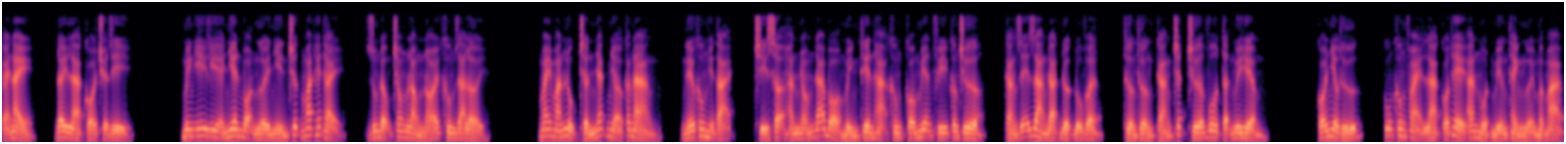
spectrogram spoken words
cái này, đây là có chuyện gì? Minh y hiển nhiên bọn người nhìn trước mắt hết thảy, rung động trong lòng nói không ra lời may mắn lục trần nhắc nhở các nàng, nếu không hiện tại, chỉ sợ hắn nhóm đã bỏ mình thiên hạ không có miễn phí cơm trưa, càng dễ dàng đạt được đồ vật, thường thường càng chất chứa vô tận nguy hiểm. Có nhiều thứ, cũng không phải là có thể ăn một miếng thành người mập mạp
